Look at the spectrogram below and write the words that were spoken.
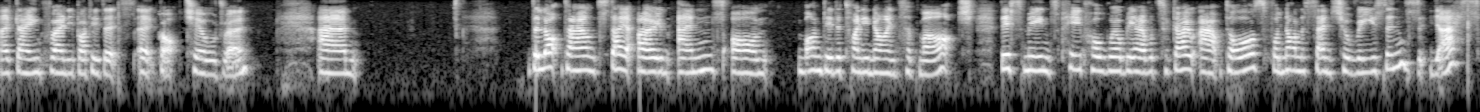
again for anybody that's uh, got children um the lockdown stay at home ends on Monday the 29th of March. This means people will be able to go outdoors for non-essential reasons, yes.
